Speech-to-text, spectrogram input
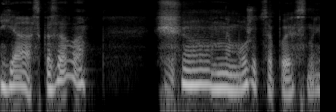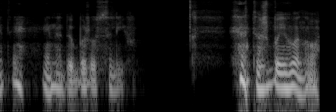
Я сказала, що не можу це пояснити і не доберу слів. Тож би й воно,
